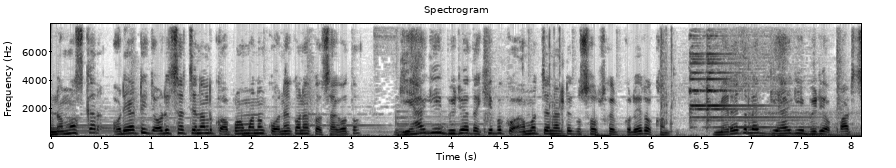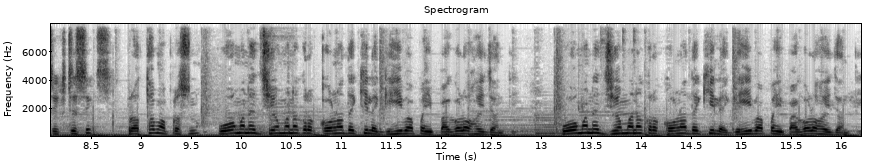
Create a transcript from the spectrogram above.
নমস্কার ওড়িয়া টিজ ওড়িশা চ্যানেল কু আপনার অনেক অনেক স্বাগত গিহাগি ভিডিও দেখা আমার চ্যানেলটি সবসক্রাইব করে রাখুন ম্যারেজ লাইফ গিহাগি ভিডিও পার্ট সিক্সটি সিক্স প্রথম প্রশ্ন পুয় মানে ঝিও মানর কোণ দেখলে গেহা পাগল হয়ে যাতে পুয় মানে ঝিও মানর কোণ দেখলে গেহা পাগল হয়ে যাতে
